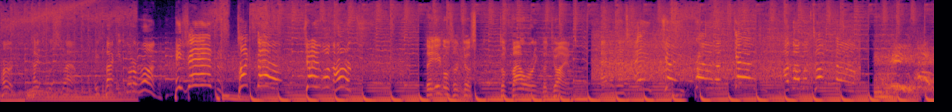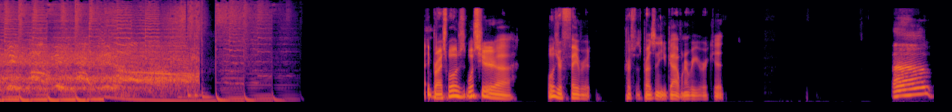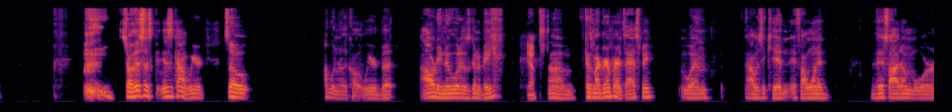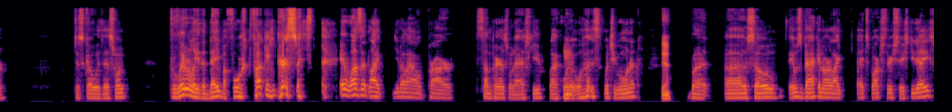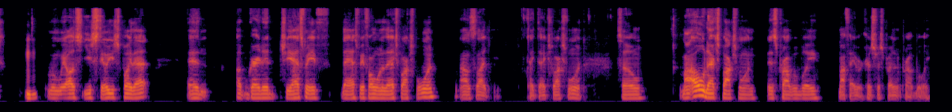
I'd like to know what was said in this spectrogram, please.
Hurts takes the snap. He's back. He's going to run. He's in! Touchdown! Jalen Hurts! The Eagles are just devouring the Giants. And it is A.J. Brown again! Another touchdown! Hey Bryce, what was what's your uh what was your favorite Christmas present you got whenever you were a kid? Um, so this is this is kind of weird. So I wouldn't really call it weird, but I already knew what it was going to be. Yeah. Um, because my grandparents asked me when I was a kid if I wanted this item or just go with this one. Literally the day before fucking Christmas. It wasn't like, you know how prior some parents would ask you like what Mhm. it was, what you wanted. Yeah. But uh so it was back in our like Xbox 360 days Mhm. when we all you still used to play that and upgraded. She asked me if they asked me if I wanted the Xbox One. I was like, take the Xbox One. So my old Xbox One is probably my favorite Christmas present, probably.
